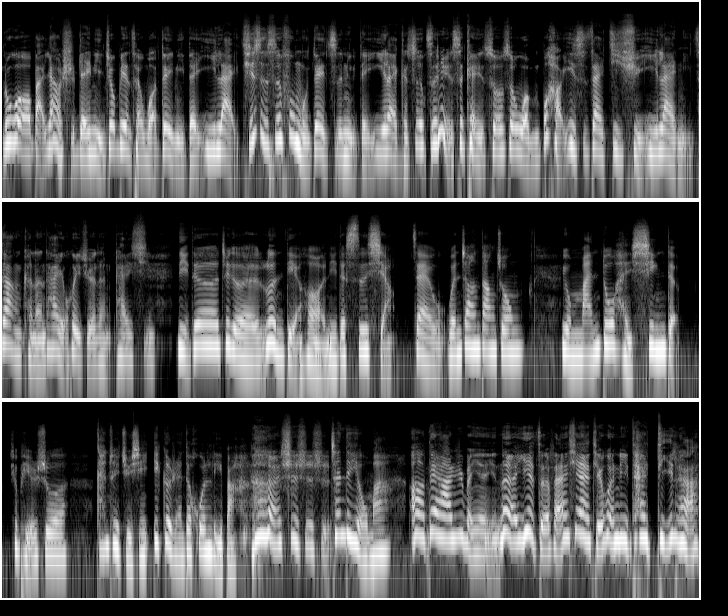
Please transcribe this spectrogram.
如果我把钥匙给你，就变成我对你的依赖，其实是父母对子女的依赖。可是子女是可以说说我们不好意思再继续依赖你，这样可能他也会觉得很开心。你的这个论点哈，你的思想在文章当中有蛮多很新的，就比如说，干脆举行一个人的婚礼吧，是是是，真的有吗？哦，对啊，日本也那业者，反正现在结婚率太低了啊、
